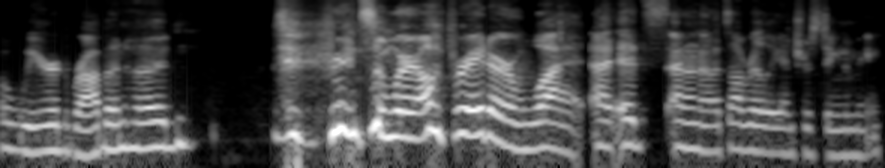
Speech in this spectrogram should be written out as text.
a weird Robin Hood ransomware operator or what. Uh, It's I don't know. It's all really interesting to me.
